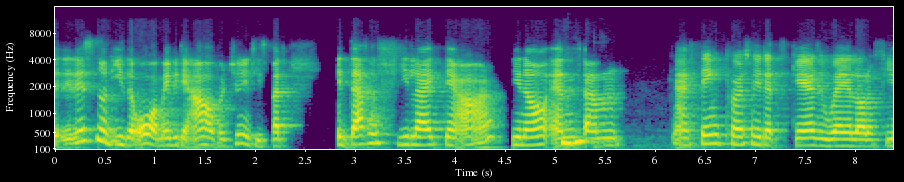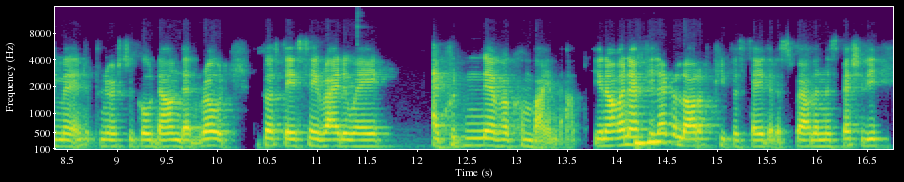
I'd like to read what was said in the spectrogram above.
it is not either or maybe there are opportunities but it doesn't feel like there are you know and mm-hmm. um I think personally that scares away a lot of female entrepreneurs to go down that road because they say right away, I could never combine that, you know. And I feel mm-hmm. like a lot of people say that as well. And especially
